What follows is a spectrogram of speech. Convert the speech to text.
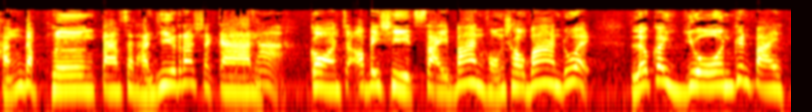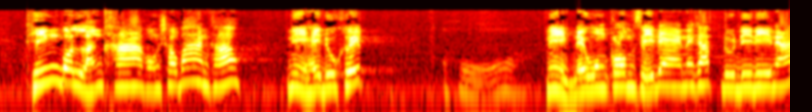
ถังดับเพลิง ตามสถานที่ราชการ ค่ะ ก่อนจะเอาไปฉีดใส่บ้านของชาวบ้านด้วย แล้วก็โยนขึ้นไปทิ้งบนหลังคาของชาวบ้านเขานี่ให้ดูคลิปโอ้โห นี่ในวงกลมสีแดงนะครับ ดูดีๆนะ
